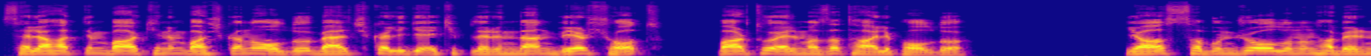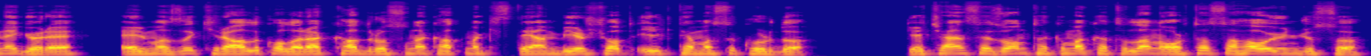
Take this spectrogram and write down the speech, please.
Selahattin Baki'nin başkanı olduğu Belçika Ligi ekiplerinden Weerschot, Bartu Elmaz'a talip oldu. Yağız Sabuncuoğlu'nun haberine göre Elmaz'ı kiralık olarak kadrosuna katmak isteyen Weerschot ilk teması kurdu. Geçen sezon takıma katılan orta saha oyuncusu.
